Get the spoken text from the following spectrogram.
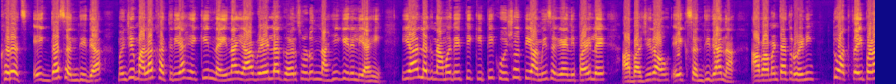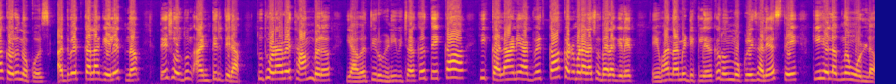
खरंच एकदा संधी द्या. म्हणजे मला खात्री आहे की नैना या वेळेला घर सोडून नाही गेलेली आहे. या लग्नामध्ये ती किती खुश होती आम्ही सगळ्यांनी पाहिलंय. आबाजीराव एक संधी द्या ना. आबा म्हणतात रोहिणी तू आत्ताईपणा करू नकोस. अद्वैत कला गेलेत ना ते शोधून आणतील तिला. तू थोडा वेळ थांब बरं. यावरती रोहिणी विचार करते का? ही कला आणि अद्वैत का कडमडाला शोधायला गेलेत? एव्हा ना मी डिक्लेअर करून मोकळी झाले असते की हे लग्न मोडलं.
